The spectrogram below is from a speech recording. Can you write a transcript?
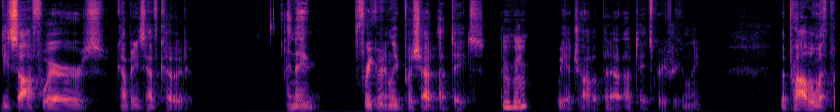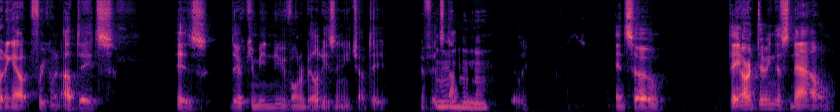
these softwares companies have code and they frequently push out updates. Like mm-hmm. we, we at Trava put out updates pretty frequently. The problem with putting out frequent updates is there can be new vulnerabilities in each update if it's mm-hmm. not really. And so they aren't doing this now,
